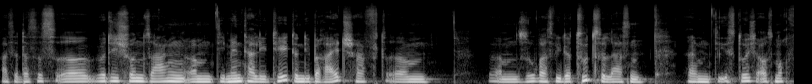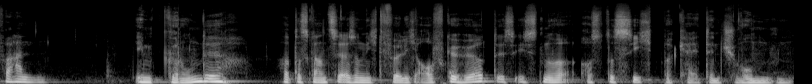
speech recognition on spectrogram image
Also das ist, äh, würde ich schon sagen, ähm, die Mentalität und die Bereitschaft, ähm, ähm, sowas wieder zuzulassen, ähm, die ist durchaus noch vorhanden. Im Grunde hat das Ganze also nicht völlig aufgehört, es ist nur aus der Sichtbarkeit entschwunden.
